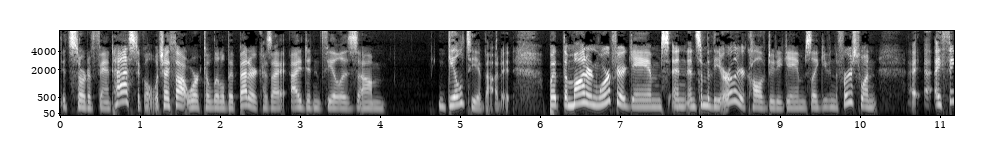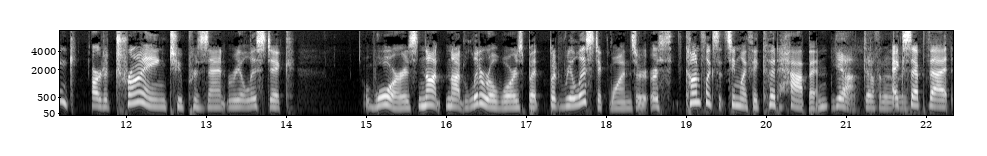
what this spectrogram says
it's sort of fantastical, which I thought worked a little bit better because I, I didn't feel as um guilty about it. But the modern warfare games and, and some of the earlier Call of Duty games, like even the first one, I, I think are to trying to present realistic wars, not not literal wars, but but realistic ones or, or conflicts that seem like they could happen yeah, definitely. except that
